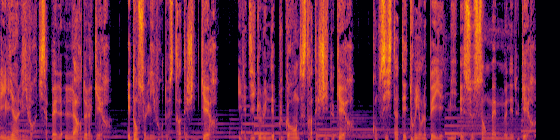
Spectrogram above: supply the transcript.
Et il y a un livre qui s'appelle L'art de la guerre. Et dans ce livre de stratégie de guerre, il est dit que l'une des plus grandes stratégies de guerre consiste à détruire le pays ennemi et ce sans même mener de guerre.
